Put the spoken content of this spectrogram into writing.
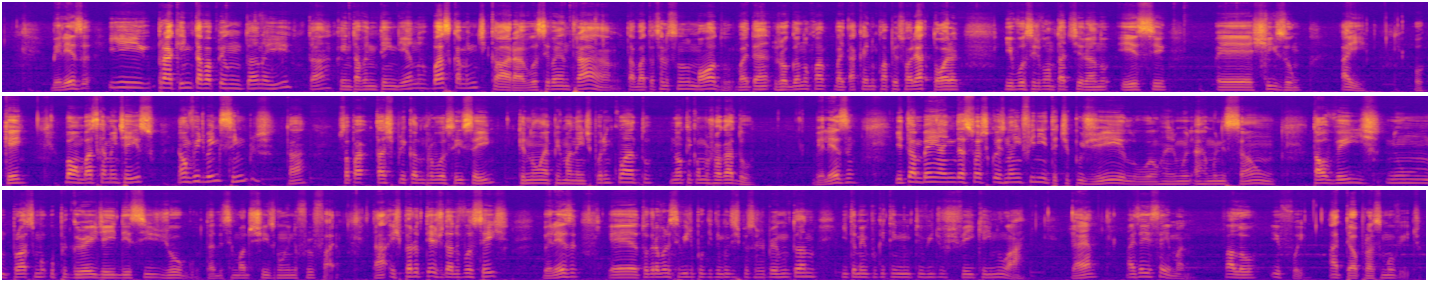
Beleza? E pra quem tava perguntando aí, tá? Quem tava entendendo, basicamente, cara, você vai entrar, tá, vai estar tá selecionando modo, vai estar tá jogando a, vai estar tá caindo com uma pessoa aleatória e vocês vão estar tá tirando esse é, X1 aí, ok? Bom, basicamente é isso. É um vídeo bem simples, tá? Só pra estar tá explicando pra vocês isso aí, que não é permanente por enquanto, não tem como jogador beleza? E também ainda suas coisas não infinitas, tipo gelo, harmonização, talvez em um próximo upgrade aí desse jogo, tá? Desse modo X1 no Free Fire, tá? Espero ter ajudado vocês, beleza? É, eu tô gravando esse vídeo porque tem muitas pessoas perguntando e também porque tem muitos vídeos fake aí no ar, já é? Mas é isso aí, mano. Falou e fui. Até o próximo vídeo.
